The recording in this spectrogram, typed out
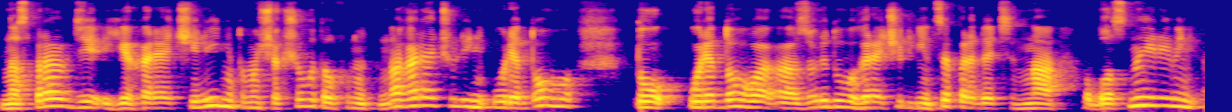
Насправді є гарячі лінії, тому що якщо ви телефонуєте на гарячу лінію урядову, то урядова е, з урядової гарячої лінії це передається на обласний рівень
